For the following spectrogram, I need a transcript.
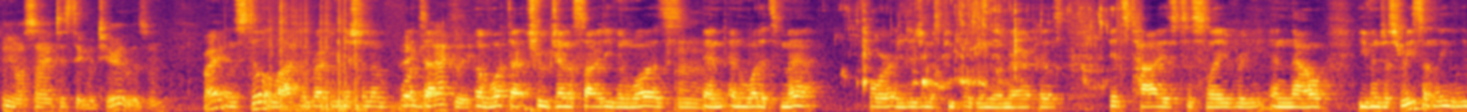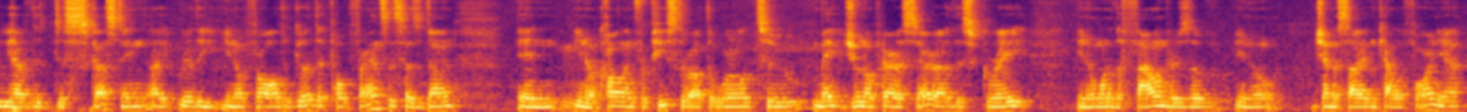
you know, scientific materialism. Right, and still a lack of recognition of what Exactly. that, of what that true genocide even was, Mm. and and what it's meant for indigenous peoples in the Americas, its ties to slavery, and now even just recently we have the disgusting, like really, you know, for all the good that Pope Francis has done, in you know calling for peace throughout the world to make Junipero Serra this great, you know, one of the founders of you know genocide in California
